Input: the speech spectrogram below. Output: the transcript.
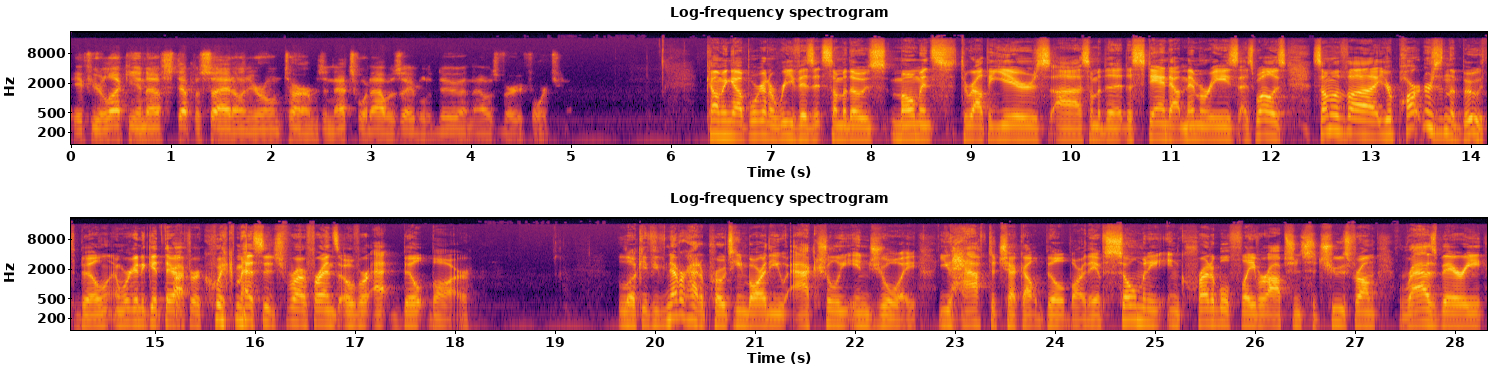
if you're lucky enough step aside on your own terms and that's what i was able to do and i was very fortunate Coming up, we're going to revisit some of those moments throughout the years, uh, some of the, the standout memories, as well as some of uh, your partners in the booth, Bill. And we're going to get there after a quick message for our friends over at Built Bar. Look, if you've never had a protein bar that you actually enjoy, you have to check out Built Bar. They have so many incredible flavor options to choose from raspberry,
